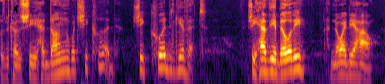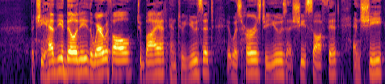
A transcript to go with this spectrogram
was because she had done what she could. She could give it. She had the ability, I have no idea how, but she had the ability, the wherewithal to buy it and to use it. It was hers to use as she saw fit, and she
